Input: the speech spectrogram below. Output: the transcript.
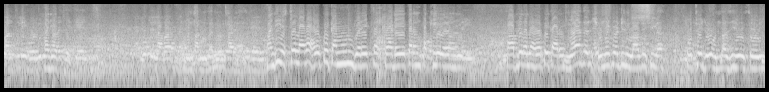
ਪੰਥ ਲਈ ਹੋਰ ਵੀ ਹਾਂਜੀ। ਇਸ ਤੋਂ ਇਲਾਵਾ ਹਾਂਜੀ ਇਸ ਤੋਂ ਹੋਰ ਕੋਈ ਕੰਮ ਜਿਹੜੇ ਤੁਹਾਡੇ ਧਰਮ ਪੱਖੀ ਹੋਏ ਹੋਣ ਜੀ? ਆਪ ਦੇ ਵੱਲੋਂ ਹੋਰ ਕੋਈ ਕਾਰਜ? ਮੈਂ ਤਾਂ ਸ਼੍ਰੋਮਣੀ ਕਮੇਟੀ ਨੂੰ ਮੁਲਾਜ਼ਮ ਸੀਗਾ। ਉੱਥੇ ਜੋ ਹੁੰਦਾ ਸੀ ਉਹ ਸੋਈ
